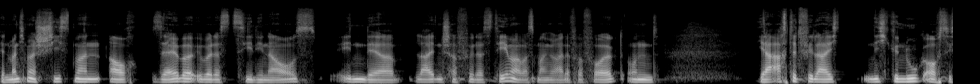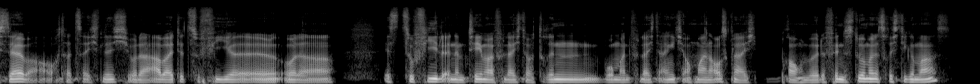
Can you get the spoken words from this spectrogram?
denn manchmal schießt man auch selber über das Ziel hinaus in der Leidenschaft für das Thema, was man gerade verfolgt und ja, achtet vielleicht nicht genug auf sich selber auch tatsächlich oder arbeitet zu viel oder ist zu viel in einem Thema vielleicht auch drin, wo man vielleicht eigentlich auch mal einen Ausgleich brauchen würde. Findest du immer das richtige Maß?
